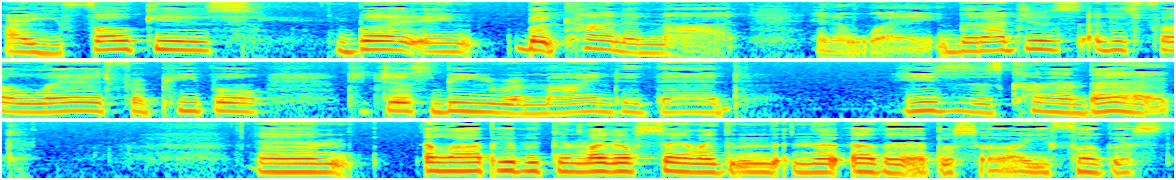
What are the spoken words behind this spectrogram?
Are You Focused but in, but kind of not in a way. But I just I just felt led for people to just be reminded that Jesus is coming back, and a lot of people can, like I'm saying, like in the, in the other episode, are you focused?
